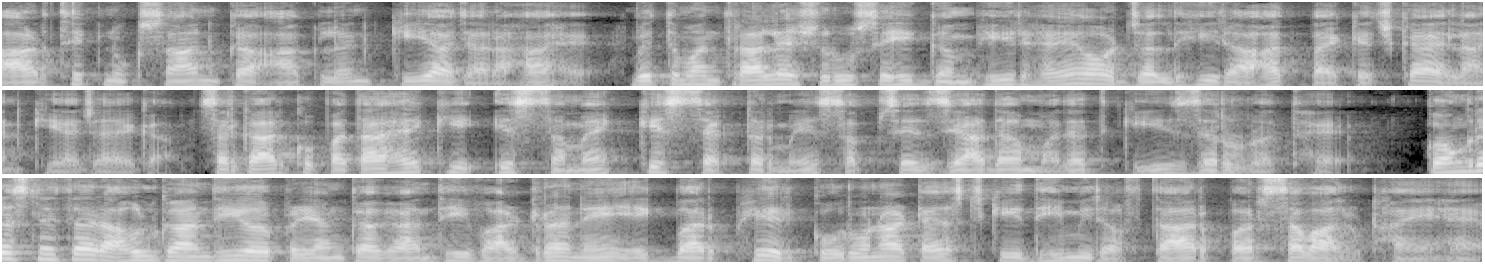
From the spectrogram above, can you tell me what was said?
आर्थिक नुकसान का आकलन किया जा रहा है। वित्त मंत्रालय शुरू से ही गंभीर है और जल्द ही राहत पैकेज का ऐलान किया जाएगा। सरकार को पता है कि इस समय किस सेक्टर में सबसे ज़्यादा मदद की ज़रूरत है। कांग्रेस नेता राहुल गांधी और प्रियंका गांधी वाड्रा ने एक बार फिर कोरोना टेस्ट की धीमी रफ्तार पर सवाल उठाए हैं।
